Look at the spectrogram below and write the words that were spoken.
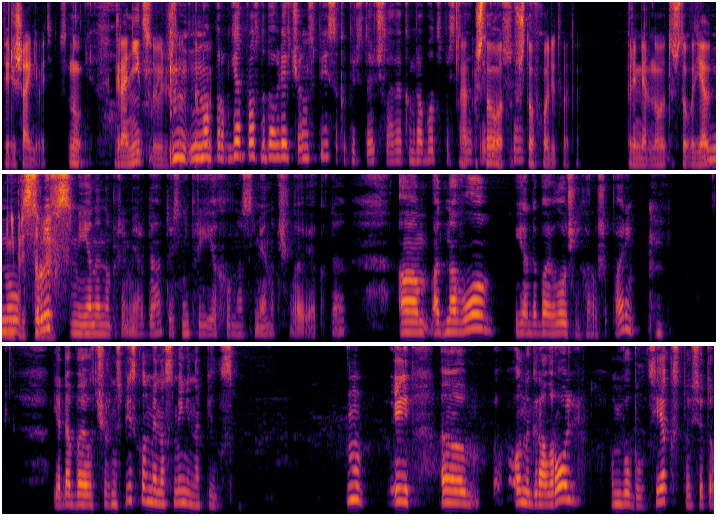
перешагивать? Ну, границу или что-то Ну, такое? я просто добавляю в черный список и перестаю человеком работать, перестаю а что, вот, что входит в это? Примерно? Вот что вот я ну, не представляю. Срыв смены, например, да, то есть не приехал на смену человек, да. Одного я добавила очень хороший парень. Я добавила в черный список, он мне на смене напился. Ну, и э, он играл роль, у него был текст, то есть это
